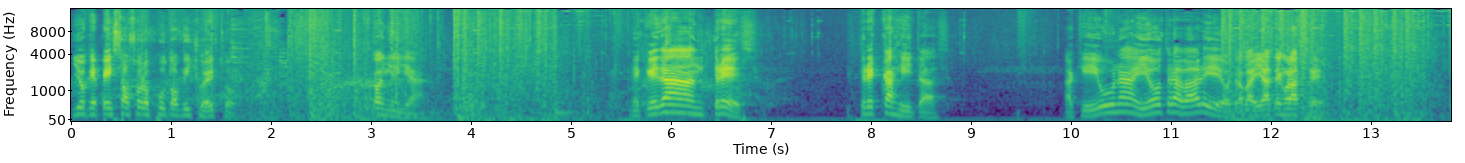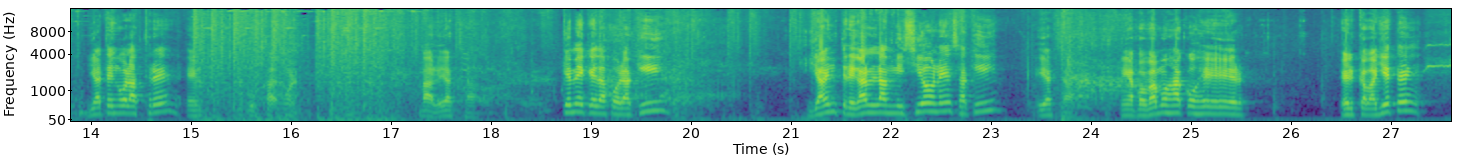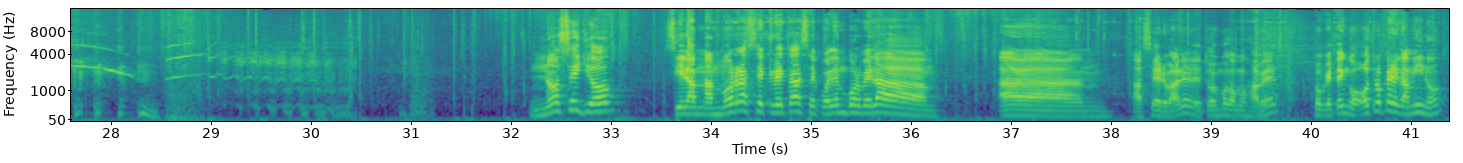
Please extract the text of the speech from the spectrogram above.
Yo, qué pesados son los putos bichos estos Coño ya Me quedan tres. Tres cajitas. Aquí una y otra, vale, y otra. Vale, ya tengo las tres. Ya tengo las tres en buscar, bueno. Vale, ya está. ¿Qué me queda por aquí? Ya entregar las misiones aquí Y ya está. Venga, pues vamos a coger El caballete. No sé yo Si las mazmorras secretas se pueden volver a A, a hacer, ¿vale? De todos modos vamos a ver Porque tengo otro pergamino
